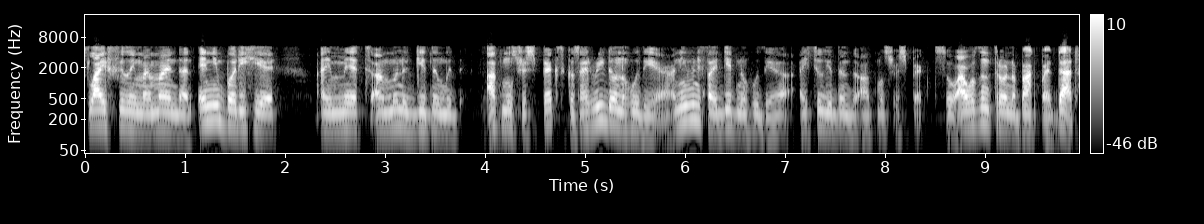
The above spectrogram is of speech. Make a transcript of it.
slight feeling in my mind that anybody here I met, I'm going to give them with utmost respect because I really don't know who they are. And even if I did know who they are, I still give them the utmost respect. So I wasn't thrown aback by that.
